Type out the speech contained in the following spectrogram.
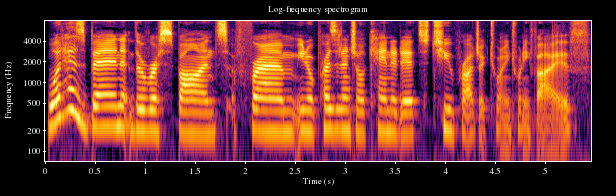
What has been the response from, you know, presidential candidates to Project 2025?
